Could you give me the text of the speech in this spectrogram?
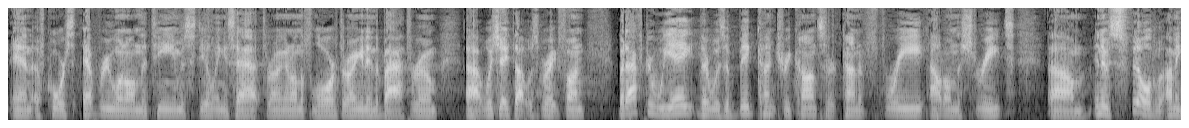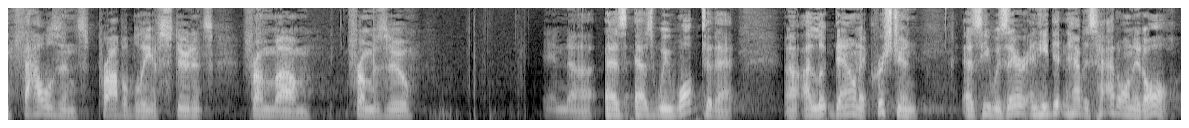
and of course, everyone on the team is stealing his hat, throwing it on the floor, throwing it in the bathroom, uh, which they thought was great fun. But after we ate, there was a big country concert kind of free out on the streets, um, and it was filled with, I mean, thousands probably of students from, um, from Mizzou. And uh, as, as we walked to that, uh, I looked down at Christian as he was there, and he didn't have his hat on at all.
